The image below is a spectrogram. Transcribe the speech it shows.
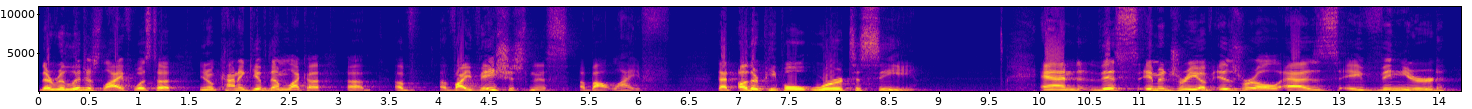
Their religious life was to, you know, kind of give them like a, a, a, a vivaciousness about life that other people were to see. And this imagery of Israel as a vineyard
